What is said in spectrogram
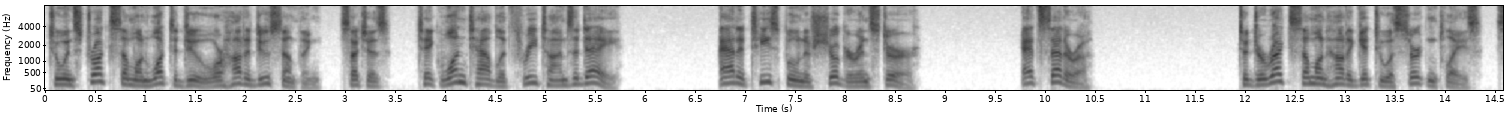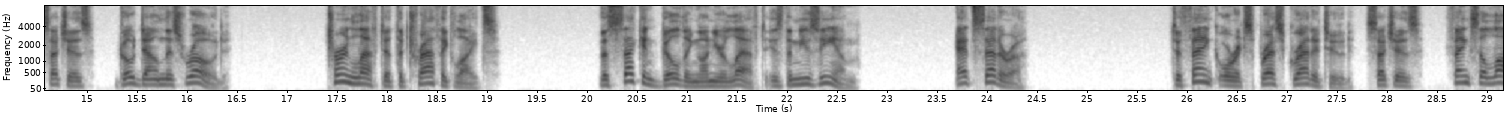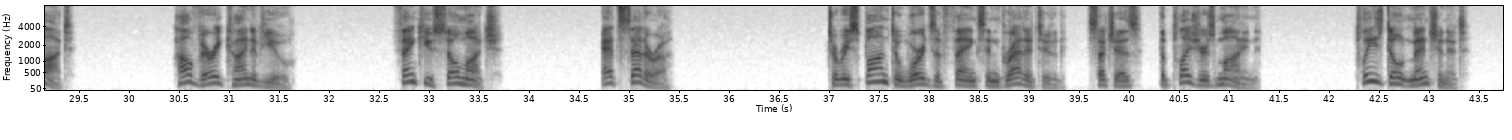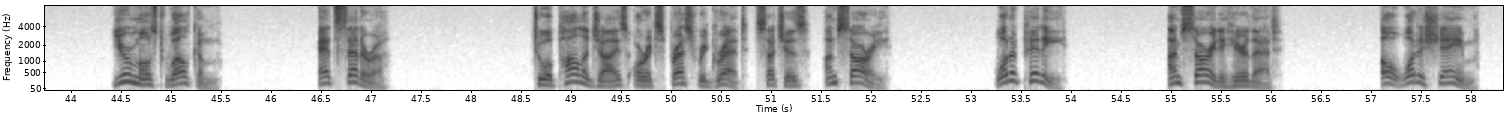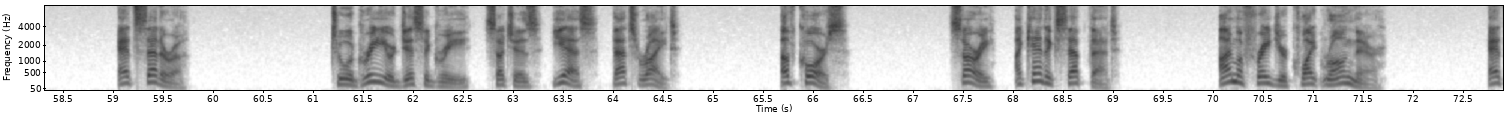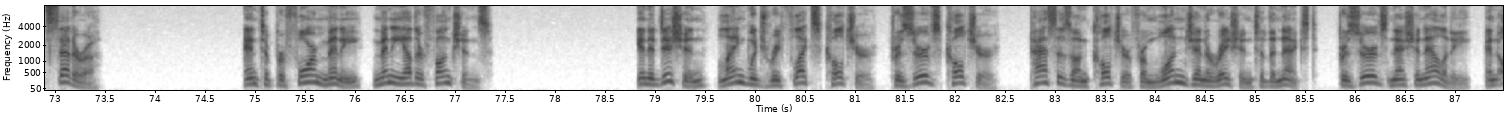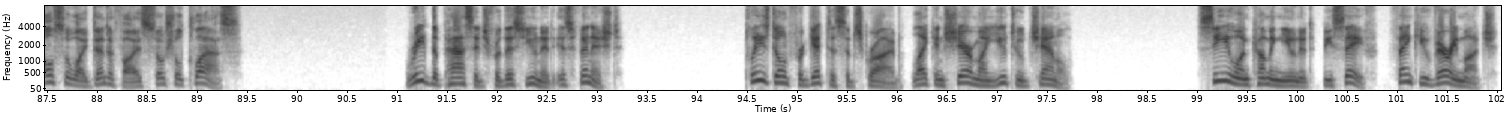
To instruct someone what to do or how to do something, such as take one tablet three times a day. Add a teaspoon of sugar and stir. Etc. To direct someone how to get to a certain place, such as go down this road. Turn left at the traffic lights. The second building on your left is the museum. Etc. To thank or express gratitude, such as, thanks a lot. How very kind of you. Thank you so much. Etc. To respond to words of thanks and gratitude, such as, the pleasure's mine. Please don't mention it. You're most welcome. Etc. To apologize or express regret, such as, I'm sorry. What a pity. I'm sorry to hear that. Oh, what a shame. Etc. to agree or disagree, such as, yes, that's right. Of course. Sorry, I can't accept that. I'm afraid you're quite wrong there. Etc. And to perform many, many other functions. In addition, language reflects culture, preserves culture, passes on culture from one generation to the next, preserves nationality, and also identifies social class. Read the passage for this unit is finished. Please don't forget to subscribe, like and share my YouTube channel. See you on coming unit, be safe, thank you very much.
